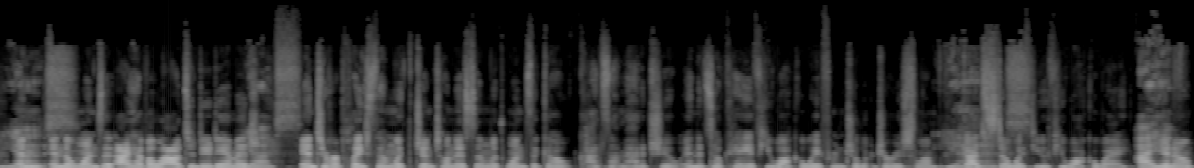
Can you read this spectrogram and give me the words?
and and the ones that I have allowed to do damage Yes. and to replace them with gentleness and with ones that go, God's not mad at you, and it's okay if you walk away from Jer- Jerusalem. God's still with you if you walk away. I have, you know,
